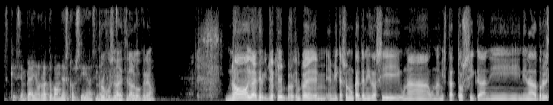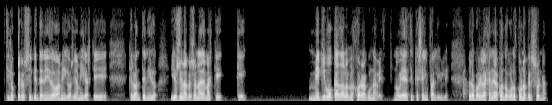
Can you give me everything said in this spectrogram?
Es que siempre hay un roto para un descosido. así Rufus iba a decir algo, creo. No, iba a decir, yo es que, por ejemplo, en, mi caso nunca he tenido así una, una amistad tóxica ni, ni nada por el estilo, pero sí que he tenido amigos y amigas que, que lo han tenido. Y yo soy una persona, además, que, que me he equivocado a lo mejor alguna vez. No voy a decir que sea infalible, pero por regla general, cuando conozco a una persona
